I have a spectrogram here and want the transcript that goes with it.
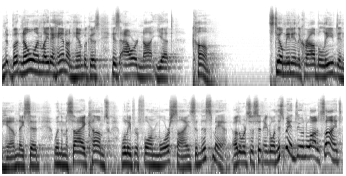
but no one laid a hand on him because his hour not yet come. Still, many in the crowd believed in him. They said, When the Messiah comes, will he perform more signs than this man? In other words, they're sitting there going, This man's doing a lot of signs.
